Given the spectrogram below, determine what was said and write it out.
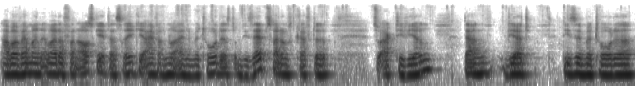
Aber wenn man immer davon ausgeht, dass Reiki einfach nur eine Methode ist, um die Selbstheilungskräfte zu aktivieren, dann wird diese Methode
